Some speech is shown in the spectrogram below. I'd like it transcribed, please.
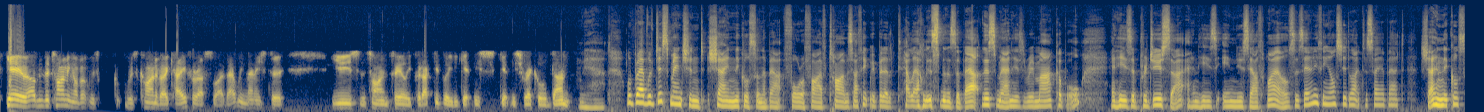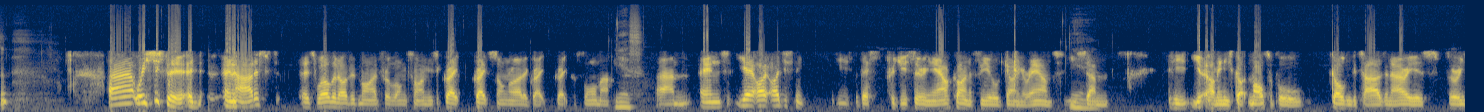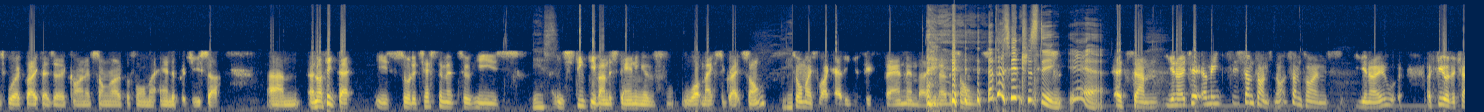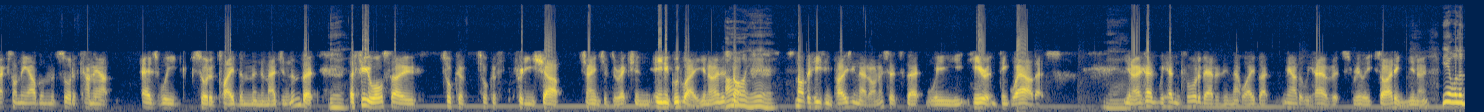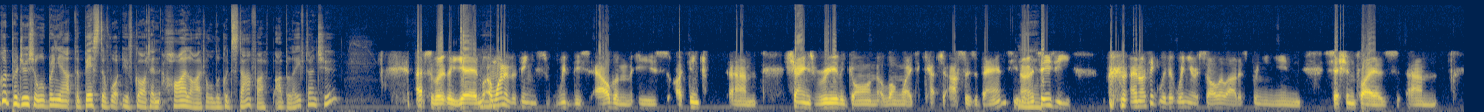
yeah, I mean, the timing of it was was kind of okay for us like that. We managed to use the time fairly productively to get this get this record done. Yeah. Well, Brad, we've just mentioned Shane Nicholson about four or five times. I think we better tell our listeners about this man. He's remarkable, and he's a producer, and he's in New South Wales. Is there anything else you'd like to say about Shane Nicholson? Uh, well, he's just a, a, an artist as well that I've admired for a long time. He's a great, great songwriter, great, great performer. Yes. Um, and yeah, I, I just think he's the best producer in our kind of field going around. He's yeah. um he yeah, I mean he's got multiple golden guitars and ARIAs for his work both as a kind of songwriter performer and a producer. Um, and I think that is sort of testament to his yes. instinctive understanding of what makes a great song. Yeah. It's almost like having a fifth band member. You know, the songs. That's interesting. Yeah. It's um, you know, to, I mean, sometimes not. Sometimes you know, a few of the tracks on the album have sort of come out as we sort of played them and imagined them, but Yeah. a few also took a took a pretty sharp change of direction in a good way. You know, it's Oh, not yeah. it's not that he's imposing that on us. It's that we hear it and think, wow, that's Yeah. you know, had we hadn't thought about it in that way, but now that we have, it's really exciting. You know. Yeah, well, a good producer will bring out the best of what you've got and highlight all the good stuff, I, I believe, don't you? Absolutely, yeah. And and one of the things with this album is I think um, Shane's really gone a long way to capture us as a band. You know, Yeah. it's easy, and I think with it when you're a solo artist, bringing in session players. Um,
